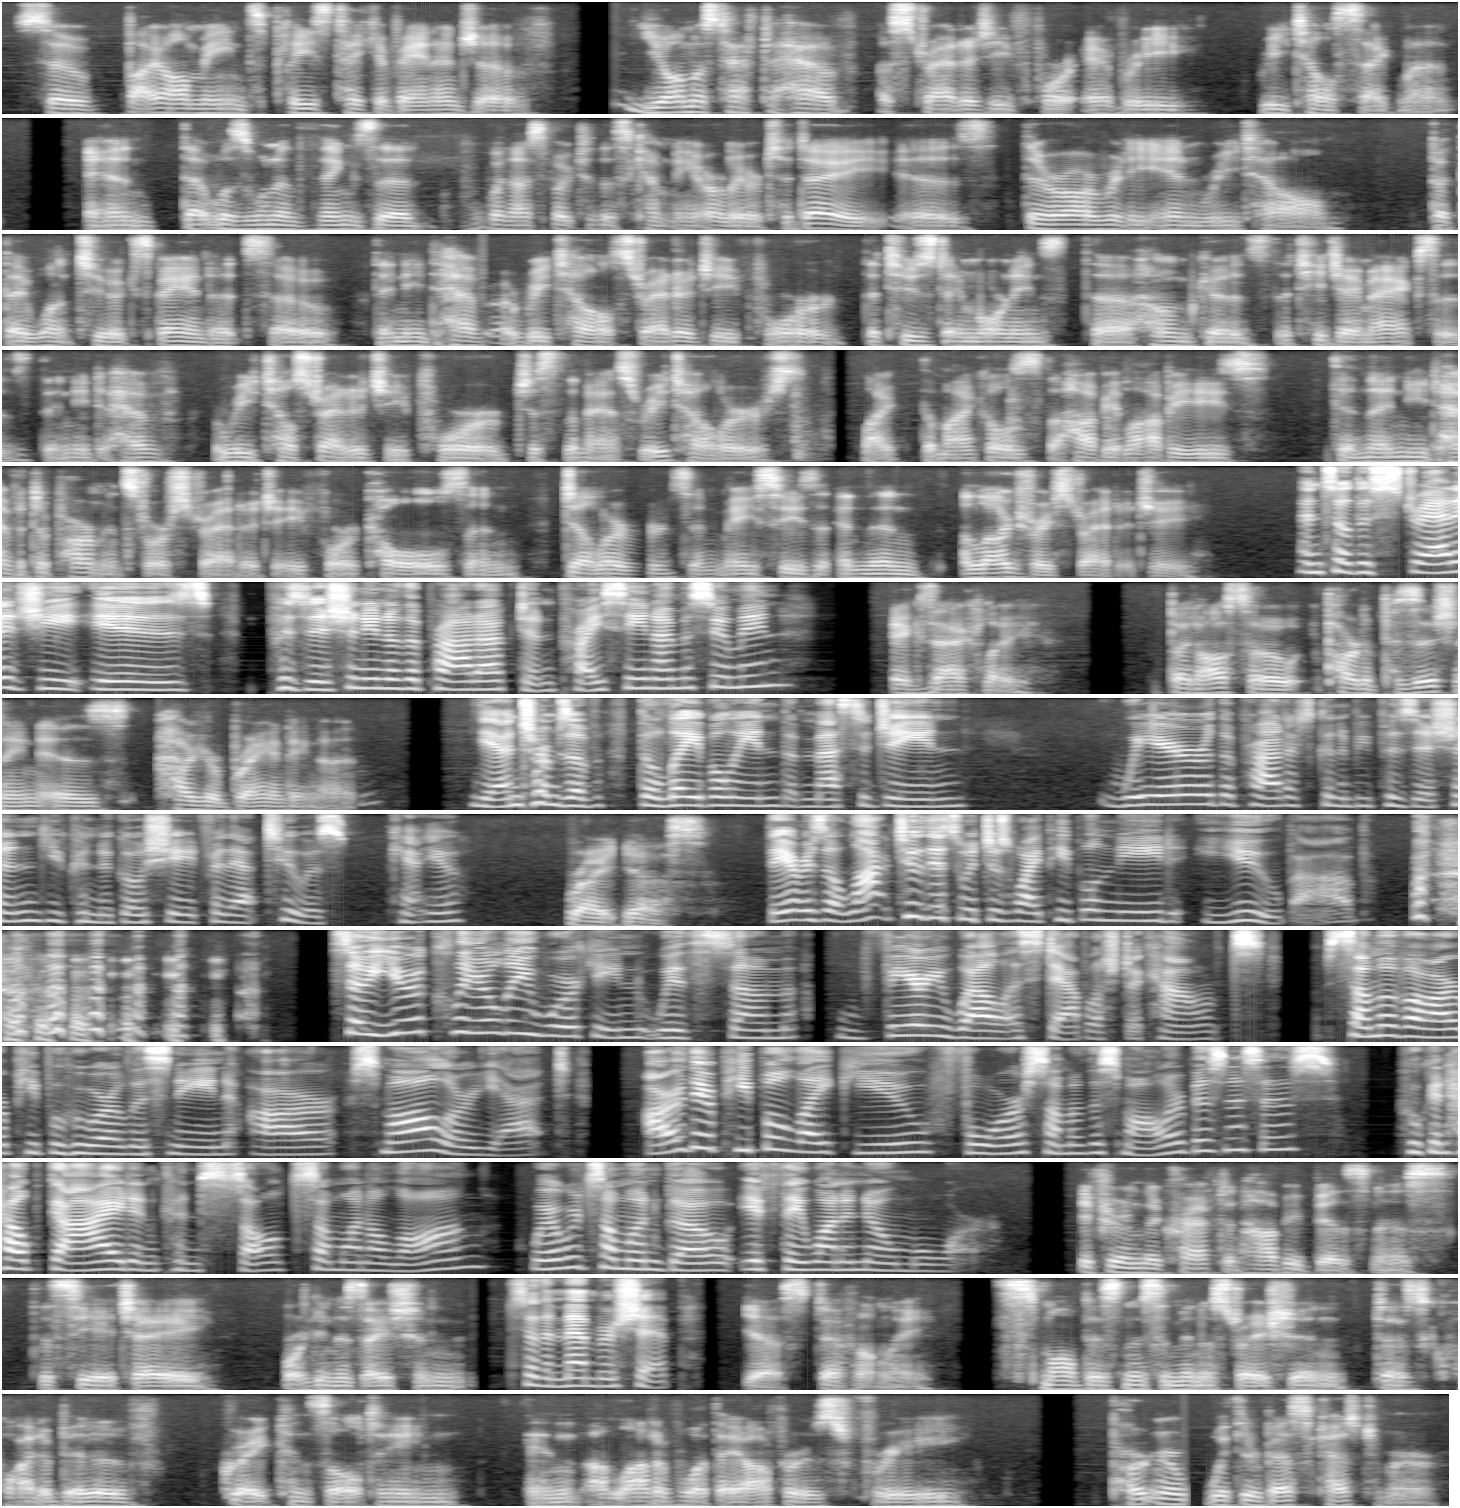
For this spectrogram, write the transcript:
So, by all means, please take advantage of. You almost have to have a strategy for every retail segment. And that was one of the things that when I spoke to this company earlier today is they're already in retail but they want to expand it. So they need to have a retail strategy for the Tuesday mornings, the home goods, the TJ Maxxes. They need to have a retail strategy for just the mass retailers like the Michaels, the Hobby Lobbies. Then they need to have a department store strategy for Kohl's and Dillard's and Macy's, and then a luxury strategy. And so the strategy is positioning of the product and pricing, I'm assuming? Exactly but also part of positioning is how you're branding it. Yeah, in terms of the labeling, the messaging, where the product's going to be positioned, you can negotiate for that too, is can't you? Right, yes. There is a lot to this, which is why people need you, Bob. so you're clearly working with some very well established accounts. Some of our people who are listening are smaller yet, are there people like you for some of the smaller businesses who can help guide and consult someone along? Where would someone go if they want to know more? If you're in the craft and hobby business, the CHA organization. So the membership. Yes, definitely. Small Business Administration does quite a bit of great consulting, and a lot of what they offer is free. Partner with your best customer,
